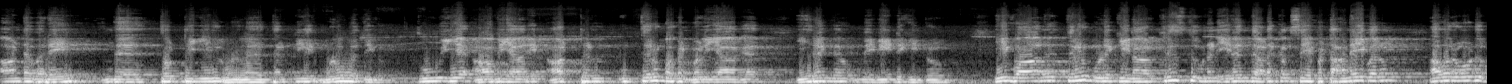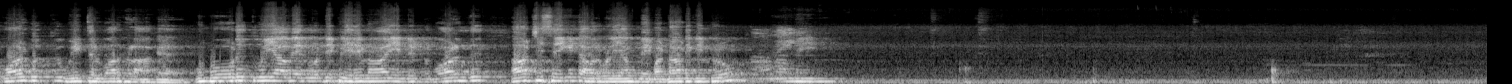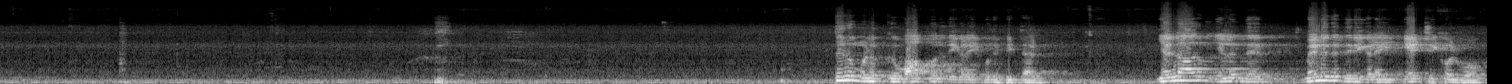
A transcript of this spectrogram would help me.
ஆண்டவரே இந்த தொட்டியில் உள்ள தண்ணீர் முழுவதிலும் தூய ஆவியாரின் ஆற்றல் திருமகன் வழியாக இறங்க உண்மை வேண்டுகின்றோம். இவ்வாறு திருமுழுக்கினால் கிறிஸ்துவுடன் இறந்து அடக்கம் செய்யப்பட்ட அனைவரும் அவரோடு வாழ்வுக்கு உயிர்த்தெழுவார்களாக. உம்மோடு தூயாவே ஒன்றிப்பில் இறைவனாய் என்று வாழ்ந்து ஆட்சி செய்கின்ற அவர் வழியாக உண்மை மன்றாடுகின்றோம். திருமுழுக்கு வாக்குறுதிகளை புதுப்பித்தல். எல்லாரும் எழுந்து மெழுகு திரிகளை ஏற்றிக்கொள்வோம்.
